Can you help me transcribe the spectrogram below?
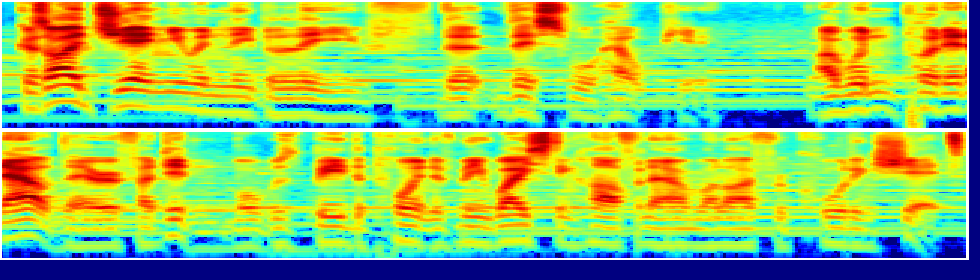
Because I genuinely believe that this will help you. I wouldn't put it out there if I didn't. What would be the point of me wasting half an hour of my life recording shit?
